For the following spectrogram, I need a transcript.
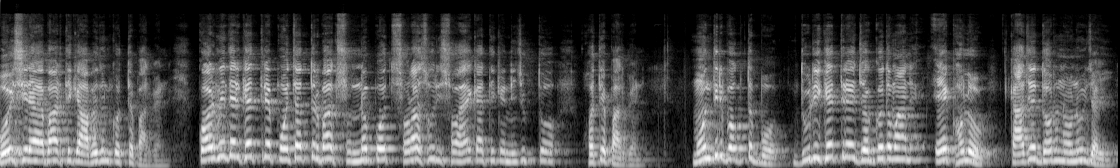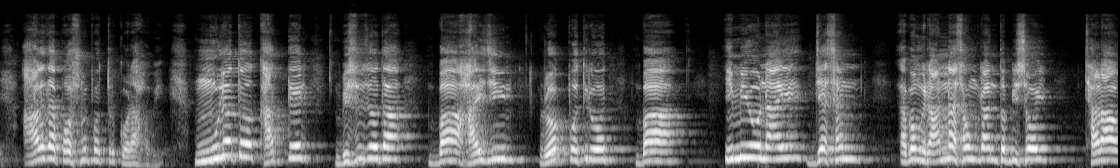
বয়সীরা এবার থেকে আবেদন করতে পারবেন। কর্মীদের ক্ষেত্রে পঁচাত্তর ভাগ শূন্যপদ সরাসরি সহায়িকা থেকে নিযুক্ত হতে পারবেন। মন্ত্রীর বক্তব্য, দুটি ক্ষেত্রে যোগ্যতমান এক হলেও কাজের ধরন অনুযায়ী আলাদা প্রশ্নপত্র করা হবে। মূলত খাদ্যের বিশেষতা বা হাইজিন, রোগ প্রতিরোধ বা ইমিউনাইজেশন এবং রান্না সংক্রান্ত বিষয় ছাড়াও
